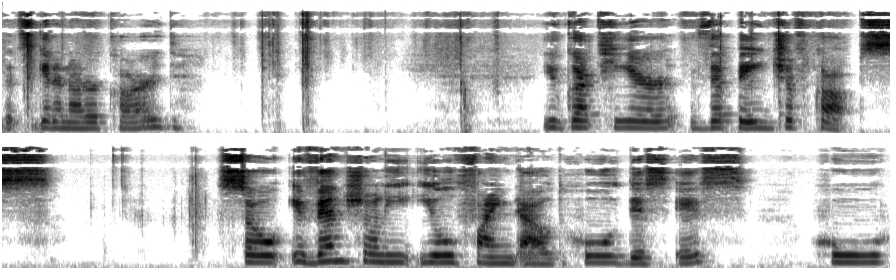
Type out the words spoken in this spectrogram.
Let's get another card. You've got here the Page of Cups. So eventually you'll find out who this is, who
